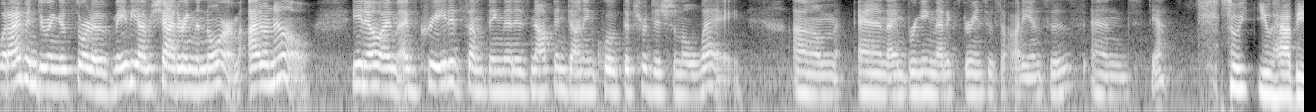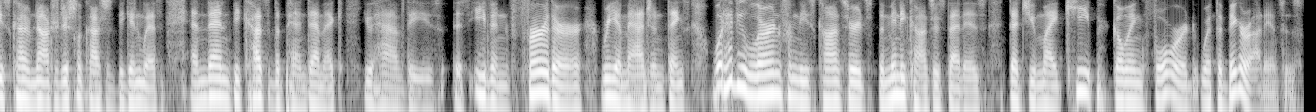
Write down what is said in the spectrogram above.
what I've been doing is sort of maybe I'm shattering the norm. I don't know. You know, i have created something that has not been done in quote the traditional way, um, and I'm bringing that experiences to audiences. And yeah. So you have these kind of non-traditional concerts to begin with, and then because of the pandemic, you have these this even further reimagined things. What have you learned from these concerts, the mini concerts that is, that you might keep going forward with the bigger audiences?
